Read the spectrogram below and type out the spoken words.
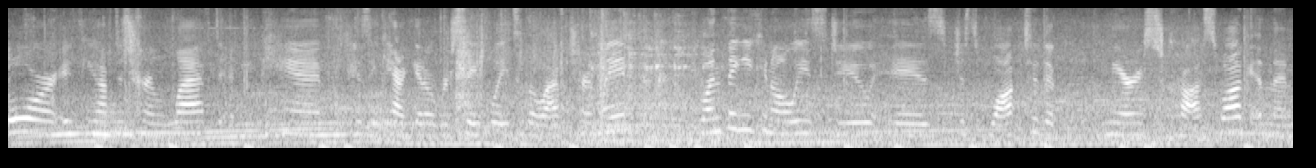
or if you have to turn left and you can't because you can't get over safely to the left turn lane, one thing you can always do is just walk to the nearest crosswalk and then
